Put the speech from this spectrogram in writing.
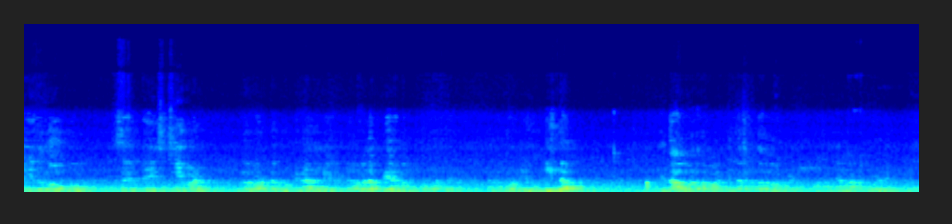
ചെയ്തു നോക്കൂ. ടേസ്റ്റി വൺ ഡെവലപ്പ് ചെയ്യാൻ നമുക്ക് പറ്റണം ഉന്നീത ഇതാ പറഞ്ഞ അർത്ഥം നോക്കാം. ഞാൻ വിളിയാ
